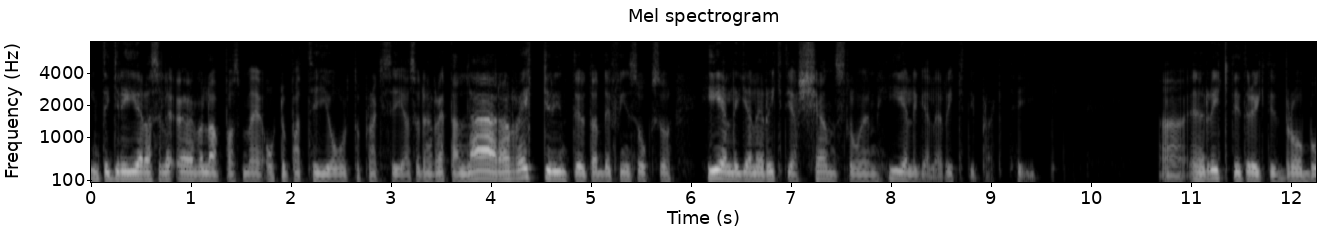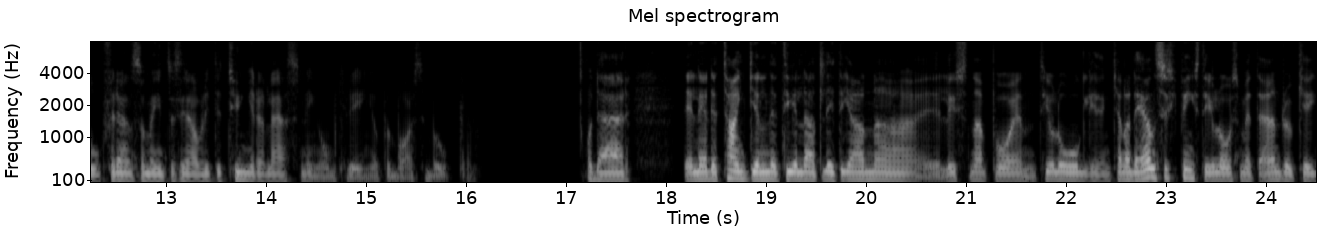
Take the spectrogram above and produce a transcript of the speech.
integreras eller överlappas med ortopati och ortopraxi. Alltså den rätta läran räcker inte utan det finns också heliga eller riktiga känslor och en helig eller riktig praktik. Uh, en riktigt, riktigt bra bok för den som är intresserad av lite tyngre läsning omkring Uppenbarelseboken. Och där det ledde tanken till att lite grann uh, lyssna på en teolog, en kanadensisk pingstteolog som heter Andrew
